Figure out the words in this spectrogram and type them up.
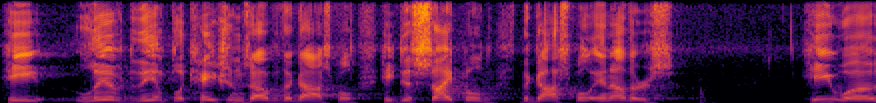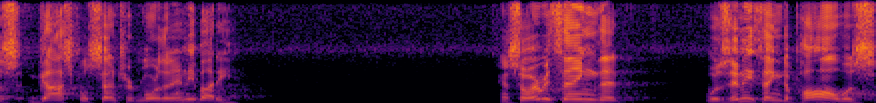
He lived the implications of the gospel. He discipled the gospel in others. He was gospel centered more than anybody. And so everything that was anything to Paul was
